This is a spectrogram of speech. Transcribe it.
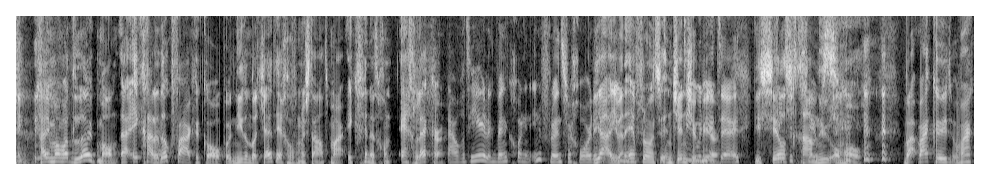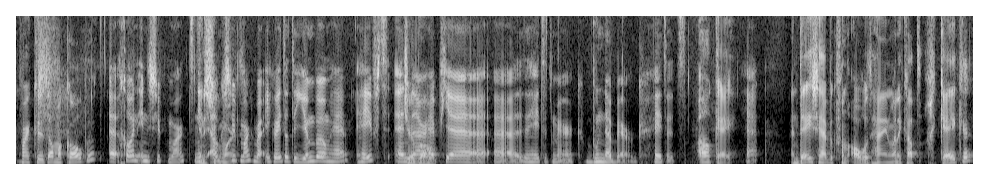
nee. Hey, maar wat leuk man. Nou, ik ga dat ook vaker kopen. Niet omdat jij tegenover me staat, maar ik vind het gewoon echt lekker. Nou, wat heerlijk. Ben ik gewoon een influencer geworden. Ja, je bent In- influencer in 10 ginger beer. minuten. Die sales gaan nu omhoog. Waar, waar, kun je, het- waar, waar kun je het allemaal kopen? Eh, gewoon in de supermarkt. Niet de elke supermarkt. supermarkt, maar ik weet dat de Jumbo hem he- heeft. En Jumbo. daar heb je, dat heet het merk, Bundaberg heet het. Oké. Ja. En deze heb ik van Albert Heijn. Want ik had gekeken,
